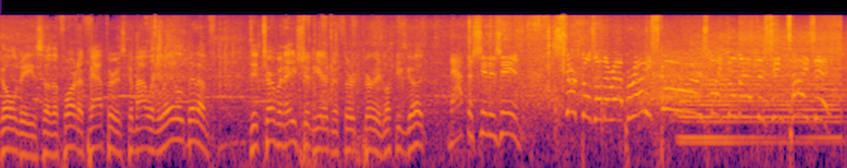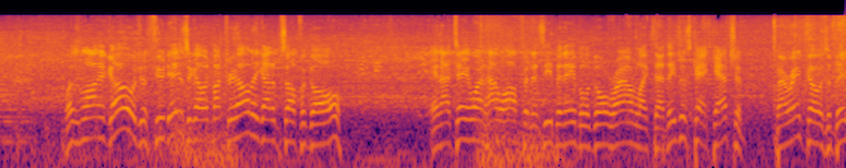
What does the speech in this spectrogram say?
Goldie. So the Florida Panthers come out with a little bit of determination here in the third period. Looking good. Matheson is in. Circles on the wraparound. He scores! Michael Matheson ties it! Wasn't long ago, just a few days ago in Montreal, he got himself a goal. And I tell you what, how often has he been able to go around like that? They just can't catch him. Marenko is a big,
